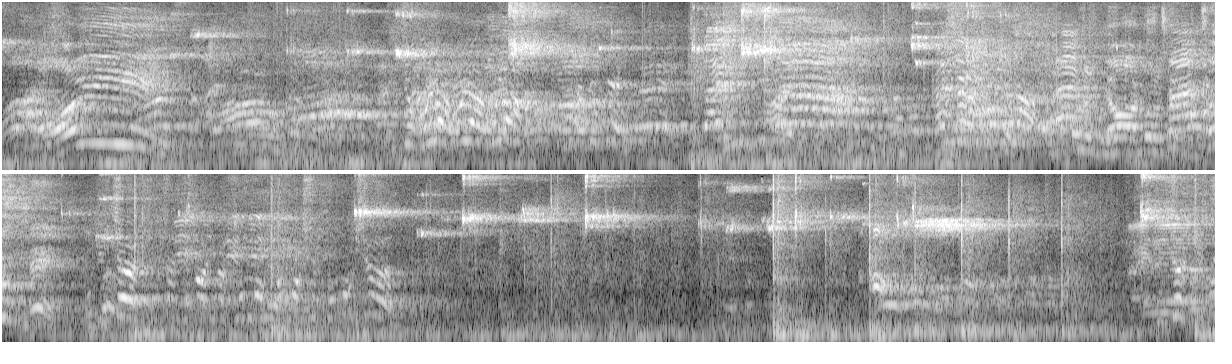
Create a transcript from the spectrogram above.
어이. 이제 올라, 올라, 올라. 야, 너 저기 미쳤는데. 진짜, 진짜 이거, 이거 손목, 손목슛, 손목슛. 진짜, 진짜.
